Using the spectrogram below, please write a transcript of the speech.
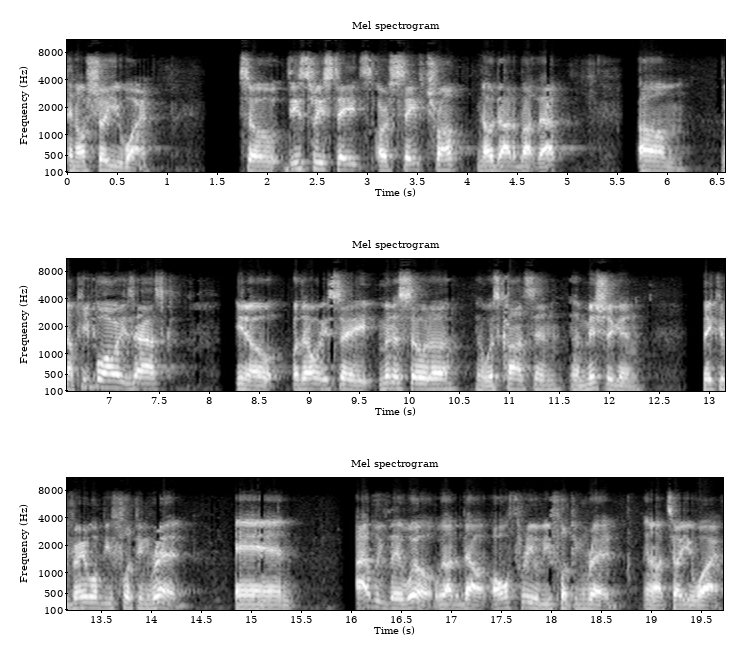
and I'll show you why. So these three states are safe Trump, no doubt about that. Um, now, people always ask, you know, or they always say Minnesota and Wisconsin and Michigan, they could very well be flipping red. And I believe they will, without a doubt. All three will be flipping red, and I'll tell you why.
